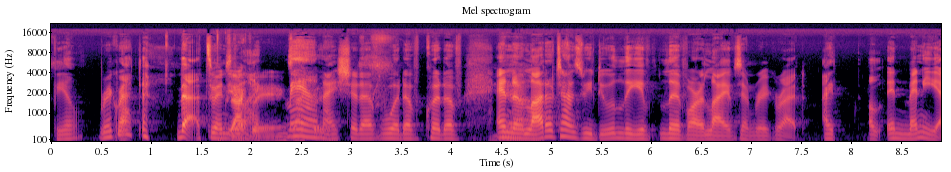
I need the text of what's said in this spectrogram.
feel regret. that's when exactly, you're like, man, exactly. I should have, would have, could have. And yeah. a lot of times we do live live our lives in regret. I in many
